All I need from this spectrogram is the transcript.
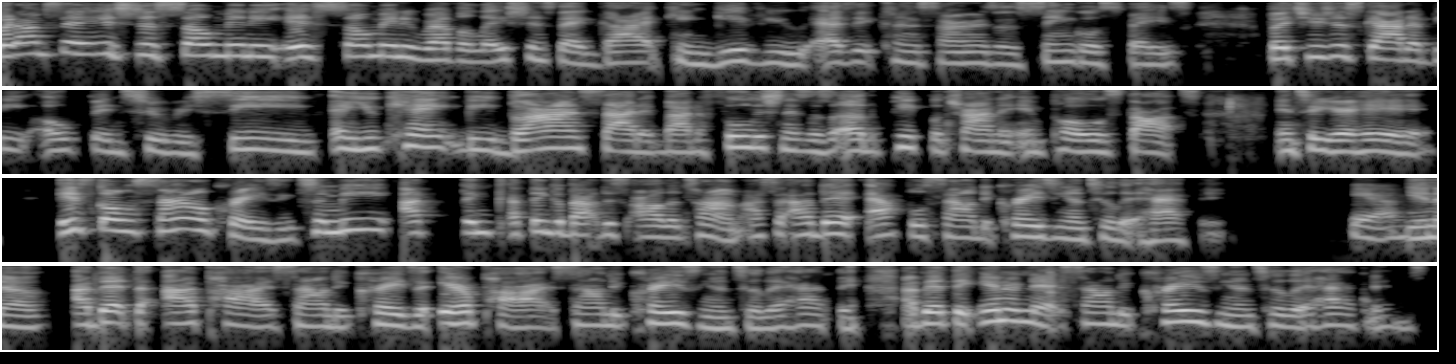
but I'm saying it's just so many, it's so many revelations that God can give you as it concerns a single space. But you just got to be open to receive. And you can't be blindsided by the foolishness of other people trying to impose thoughts into your head it's gonna sound crazy to me. I think I think about this all the time. I said I bet Apple sounded crazy until it happened. Yeah. You know, I bet the iPod sounded crazy, AirPod sounded crazy until it happened. I bet the internet sounded crazy until it happens.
